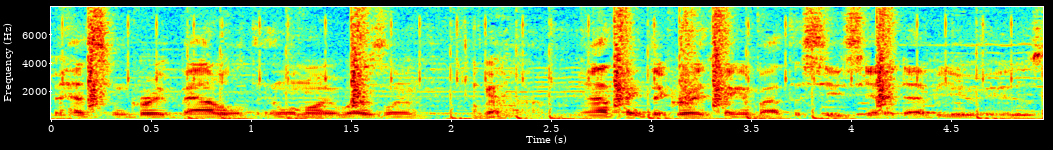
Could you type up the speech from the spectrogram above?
they had some great battle with Illinois Wesleyan. Okay. Um, and I think the great thing about the CCIW is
